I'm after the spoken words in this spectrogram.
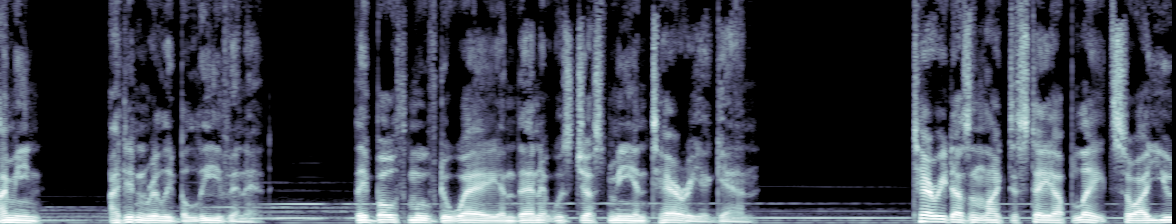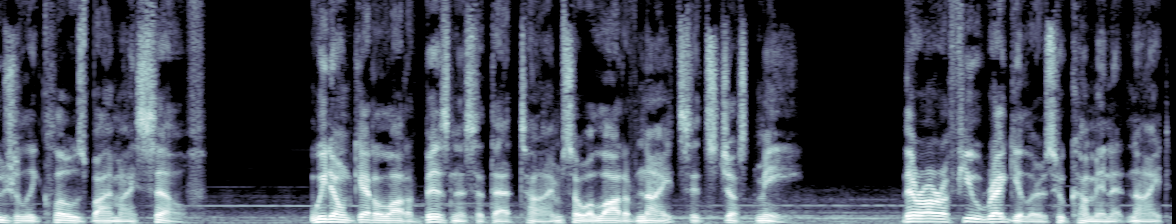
I mean, I didn't really believe in it. They both moved away, and then it was just me and Terry again. Terry doesn't like to stay up late, so I usually close by myself. We don't get a lot of business at that time, so a lot of nights it's just me. There are a few regulars who come in at night,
